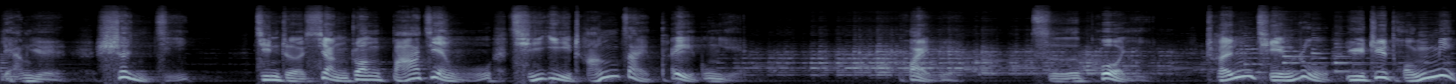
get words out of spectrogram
良曰：“甚急。”今者项庄拔剑舞，其意常在沛公也。快曰：“此破矣，臣请入与之同命。”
